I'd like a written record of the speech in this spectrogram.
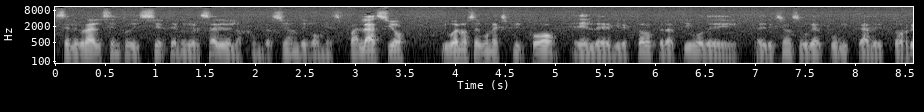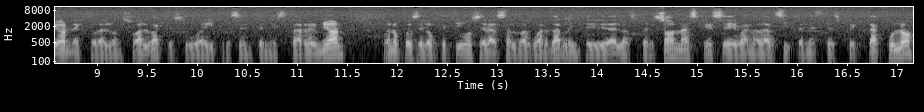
celebrar el 117 aniversario de la fundación de Gómez Palacio. Y bueno, según explicó el eh, director operativo de la Dirección de Seguridad Pública de Torreón, Héctor Alonso Alba, que estuvo ahí presente en esta reunión, bueno, pues el objetivo será salvaguardar la integridad de las personas que se van a dar cita en este espectáculo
